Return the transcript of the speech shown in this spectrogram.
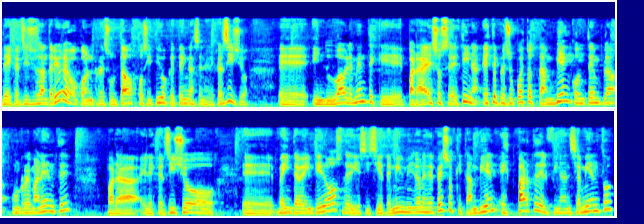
de ejercicios anteriores o con resultados positivos que tengas en el ejercicio. Eh, indudablemente que para eso se destina. Este presupuesto también contempla un remanente para el ejercicio 2022 eh, de 17 mil millones de pesos, que también es parte del financiamiento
